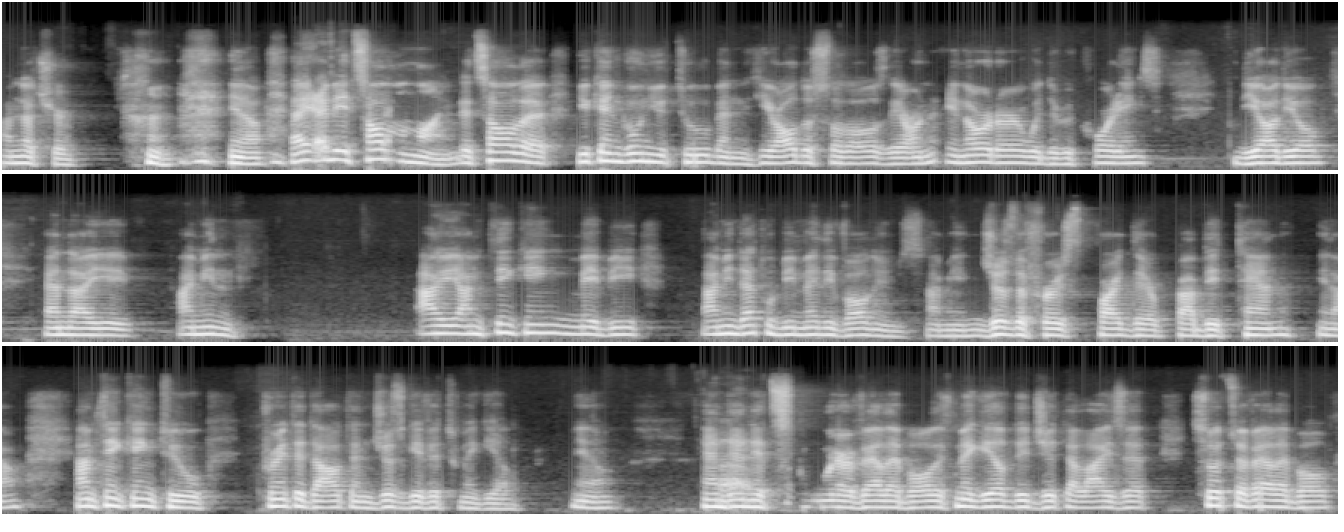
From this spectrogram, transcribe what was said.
I'm not sure. you know, I, I, mean, it's all online. It's all the you can go on YouTube and hear all the solos. They are in order with the recordings, the audio, and I, I mean, I, I'm thinking maybe. I mean, that would be many volumes. I mean, just the first part, there probably ten. You know, I'm thinking to print it out and just give it to McGill. You know, and then it's somewhere available. If McGill digitalize it, so it's available.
